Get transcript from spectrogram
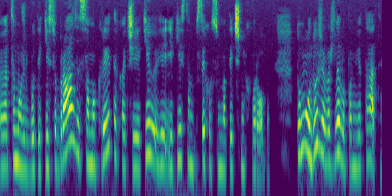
Е, Це можуть бути якісь образи, самокритика чи які, якісь там психосоматичні хвороби. Тому дуже важливо пам'ятати,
